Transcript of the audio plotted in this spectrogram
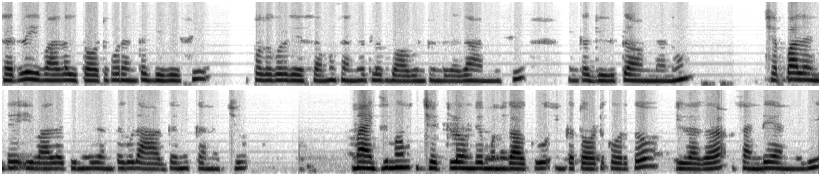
సర్రే ఇవాళ ఈ తోటకూర అంతా దివేసి పులగూర చేస్తాము సంగట్లోకి బాగుంటుంది కదా అనేసి ఇంకా గిలుతా ఉన్నాను. చెప్పాలంటే ఇవాళ తినేదంతా కూడా ఆర్గానిక్ అనొచ్చు. మాక్సిమం చెట్లో ఉండే మునగాకు ఇంకా తోటకూరతో ఇలాగా సండే అనేది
